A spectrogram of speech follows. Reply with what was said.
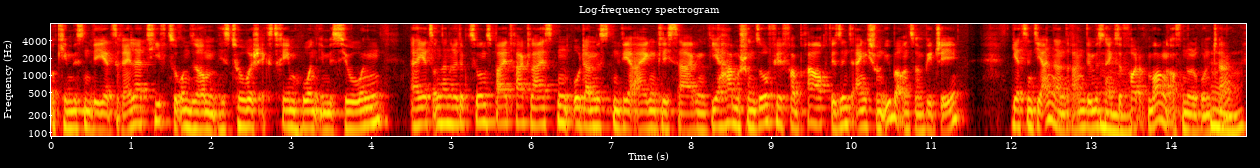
okay, müssen wir jetzt relativ zu unserem historisch extrem hohen Emissionen äh, jetzt unseren Reduktionsbeitrag leisten oder müssten wir eigentlich sagen, wir haben schon so viel verbraucht, wir sind eigentlich schon über unserem Budget jetzt sind die anderen dran, wir müssen mhm. eigentlich sofort auf morgen auf Null runter. Mhm.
